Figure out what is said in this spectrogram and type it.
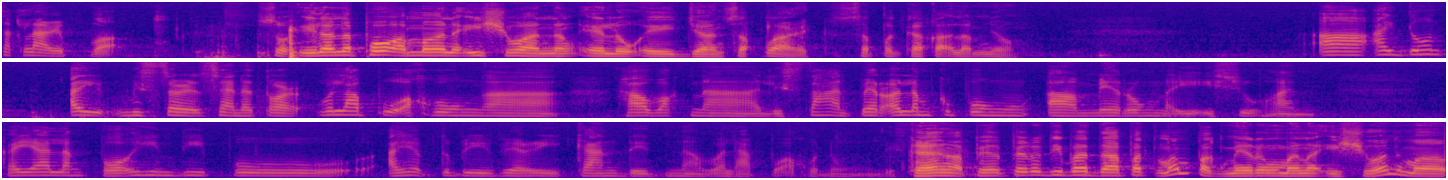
Sa Clark po. So, ilan na po ang mga na-issuehan ng LOA dyan sa Clark sa pagkakaalam nyo? Ah, I don't, ay, Mr. Senator, wala po akong ah, hawak na listahan. Pero alam ko pong ah, merong nai-issuehan. Kaya lang po, hindi po, I have to be very candid na wala po ako nung listahan. Kaya nga, pero, pero di ba dapat, ma'am, pag merong mga na-issuehan, ng mga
